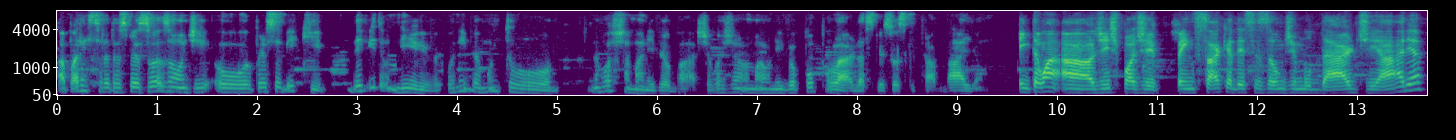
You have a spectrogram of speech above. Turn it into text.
apareceram outras pessoas onde eu percebi que, devido ao nível, o nível é muito não vou chamar nível baixo, eu vou chamar o nível popular das pessoas que trabalham. Então a, a gente pode pensar que a decisão de mudar de área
